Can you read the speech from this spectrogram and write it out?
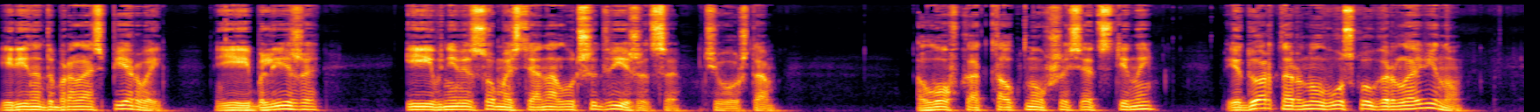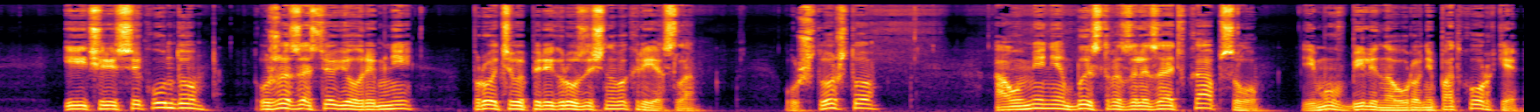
Ирина добралась первой, ей ближе, и в невесомости она лучше движется, чего уж там. Ловко оттолкнувшись от стены, Эдуард нырнул в узкую горловину и через секунду уже застегивал ремни противоперегрузочного кресла. Уж то-что, а умение быстро залезать в капсулу ему вбили на уровне подкорки.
